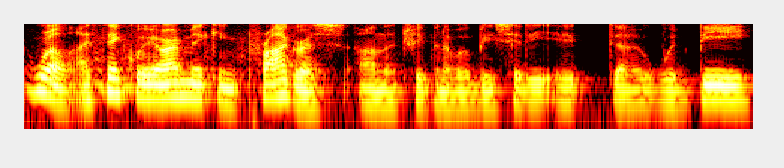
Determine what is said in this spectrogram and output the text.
Well, I think we are making progress on the treatment of obesity. It uh, would be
